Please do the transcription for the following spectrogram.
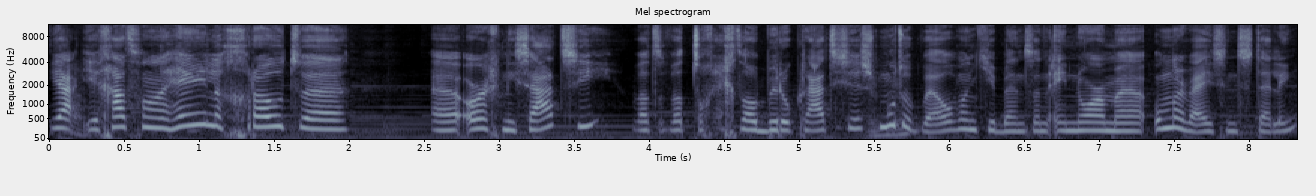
Ja, Ja. je gaat van een hele grote organisatie, wat, wat toch echt wel bureaucratisch is, Mhm. moet ook wel, want je bent een enorme onderwijsinstelling,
